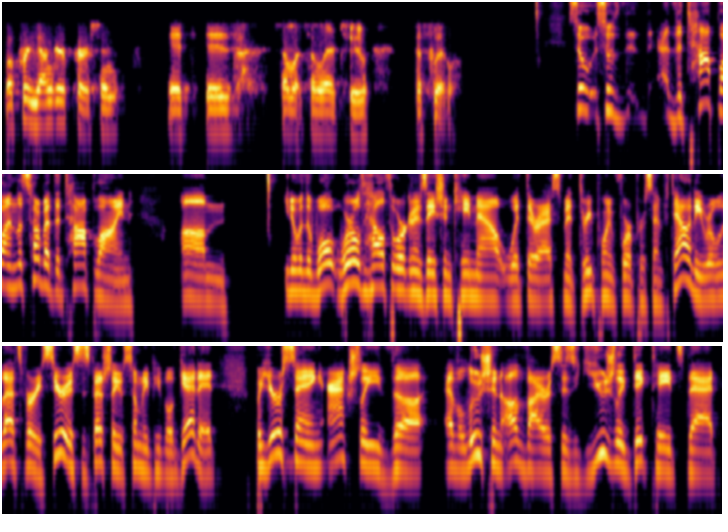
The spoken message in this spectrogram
but for younger persons, it is somewhat similar to the flu. So, so the, the top line. Let's talk about the top line. Um, you know, when the World Health Organization came out with their estimate 3.4% fatality, well, that's very serious, especially if so many people get it. But you're saying actually the evolution of viruses usually dictates that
